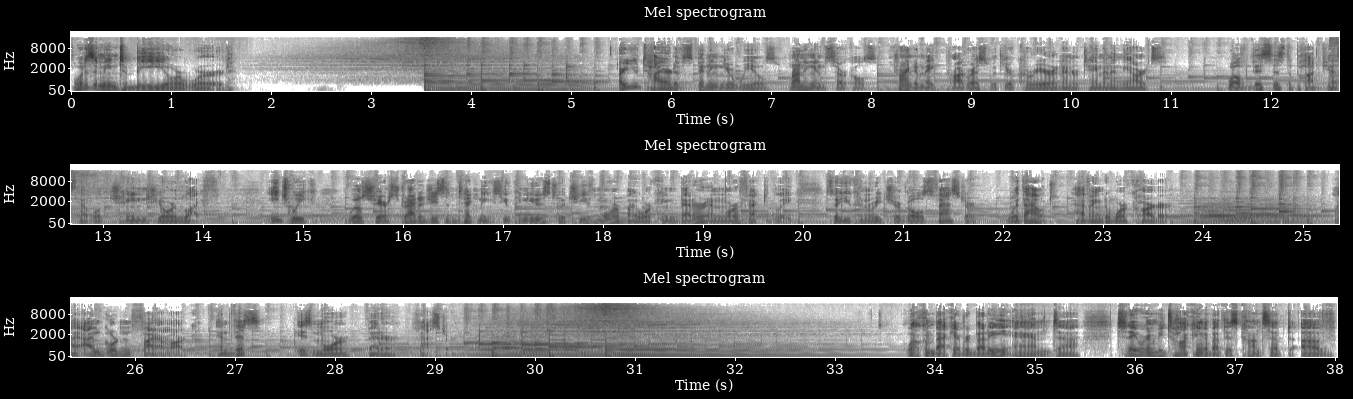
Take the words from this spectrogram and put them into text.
What does it mean to be your word? Are you tired of spinning your wheels, running in circles, trying to make progress with your career in entertainment and the arts? Well, this is the podcast that will change your life. Each week, we'll share strategies and techniques you can use to achieve more by working better and more effectively so you can reach your goals faster without having to work harder. Hi, I'm Gordon Firemark, and this is More, Better, Faster. Welcome back, everybody. And uh, today we're going to be talking about this concept of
